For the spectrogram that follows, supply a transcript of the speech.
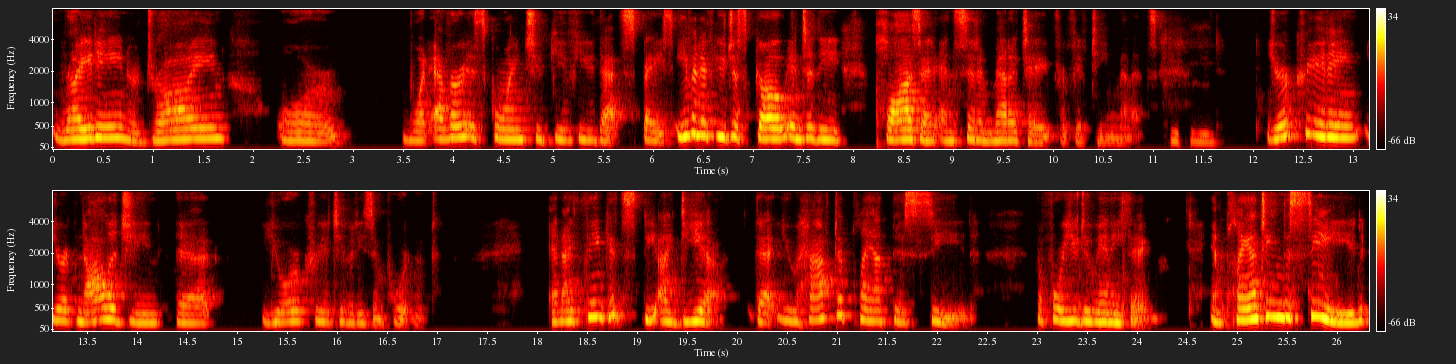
writing or drawing or whatever is going to give you that space. Even if you just go into the closet and sit and meditate for 15 minutes, mhm. you're creating, you're acknowledging that your creativity is important. And I think it's the idea that you have to plant this seed before you do anything. And planting the seed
